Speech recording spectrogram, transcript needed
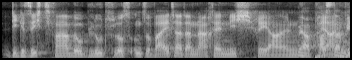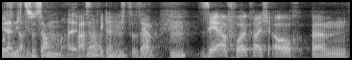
die Gesichtsfarbe, Blutfluss und so weiter dann nachher nicht realen. Ja, passt realen dann wieder nicht Mustern. zusammen halt. Passt ne? wieder Mhm. nicht zusammen. Ja. Mhm. Sehr erfolgreich auch. Ähm,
